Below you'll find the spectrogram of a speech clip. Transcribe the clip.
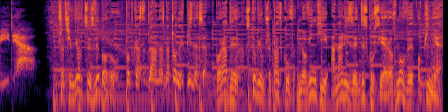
Media. Przedsiębiorcy z wyboru. Podcast dla naznaczonych biznesem. Porady, studium przypadków, nowinki, analizy, dyskusje, rozmowy, opinie.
